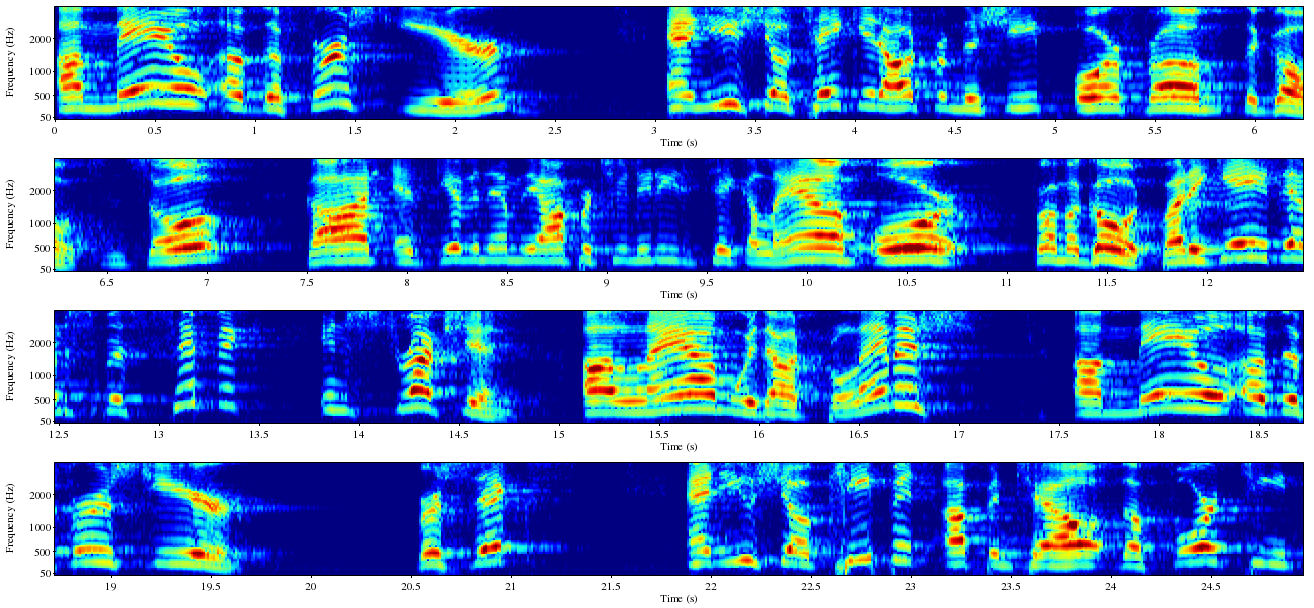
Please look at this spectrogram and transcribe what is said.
a male of the first year, and ye shall take it out from the sheep or from the goats. And so God has given them the opportunity to take a lamb or from a goat, but He gave them specific instruction a lamb without blemish, a male of the first year. Verse 6 And you shall keep it up until the 14th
